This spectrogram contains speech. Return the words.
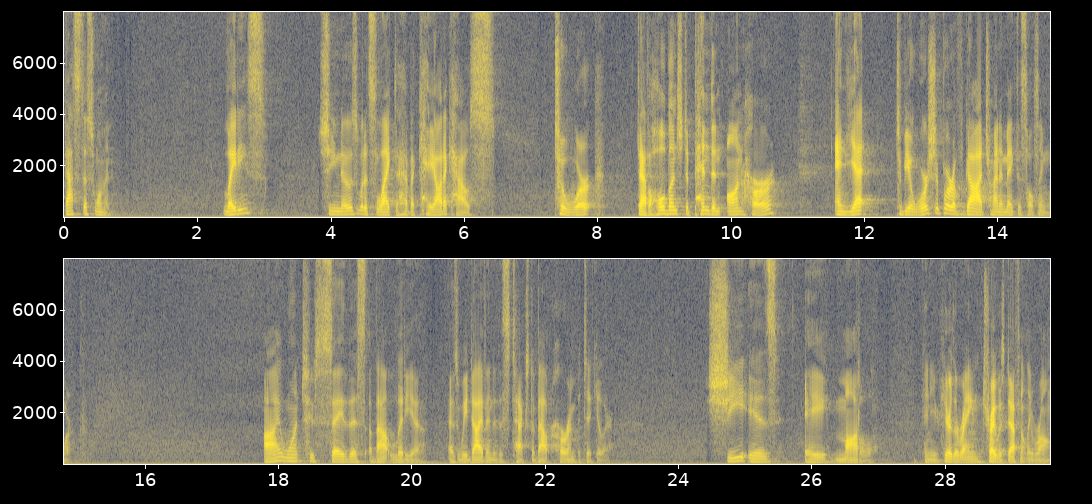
That's this woman. Ladies, she knows what it's like to have a chaotic house, to work, to have a whole bunch dependent on her, and yet to be a worshiper of God trying to make this whole thing work. I want to say this about Lydia as we dive into this text about her in particular. She is a model. Can you hear the rain? Trey was definitely wrong.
